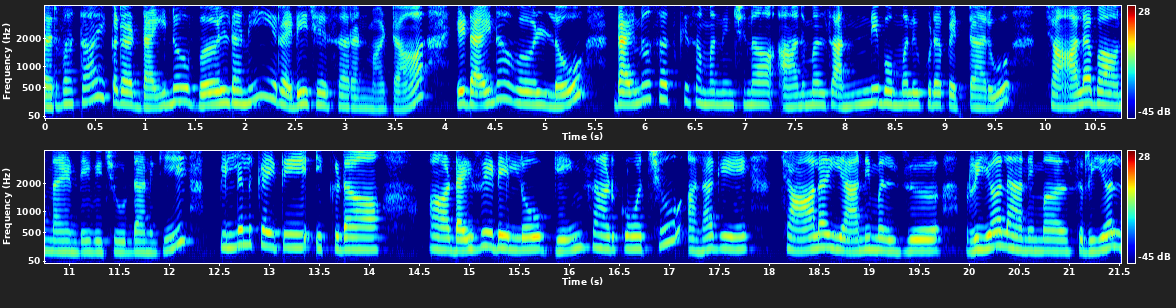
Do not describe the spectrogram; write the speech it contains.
తర్వాత ఇక్కడ డైనో వరల్డ్ అని రెడీ చేశారనమాట. ఈ డైనో వరల్డ్‌లో డైనోసార్స్‌కి సంబంధించిన యానిమల్స్ అన్ని బొమ్మలు కూడా పెట్టారు. చాలా బాగున్నాయండి ఇవి చూడ్డానికి. పిల్లలకైతే ఇక్కడ డైజీ డేల్లో గేమ్స్ ఆడుకోవచ్చు. అలాగే చాలా animals, real animals, real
